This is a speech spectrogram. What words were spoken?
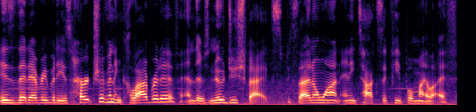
is that everybody is heart driven and collaborative and there's no douchebags because I don't want any toxic people in my life.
